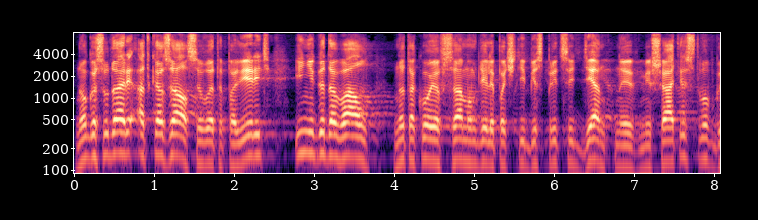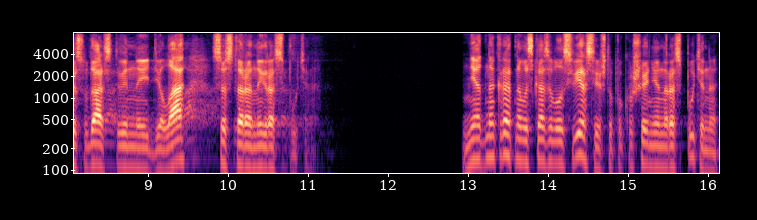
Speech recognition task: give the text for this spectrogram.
Но государь отказался в это поверить и негодовал на такое в самом деле почти беспрецедентное вмешательство в государственные дела со стороны Распутина. Неоднократно высказывалась версия, что покушение на Распутина,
